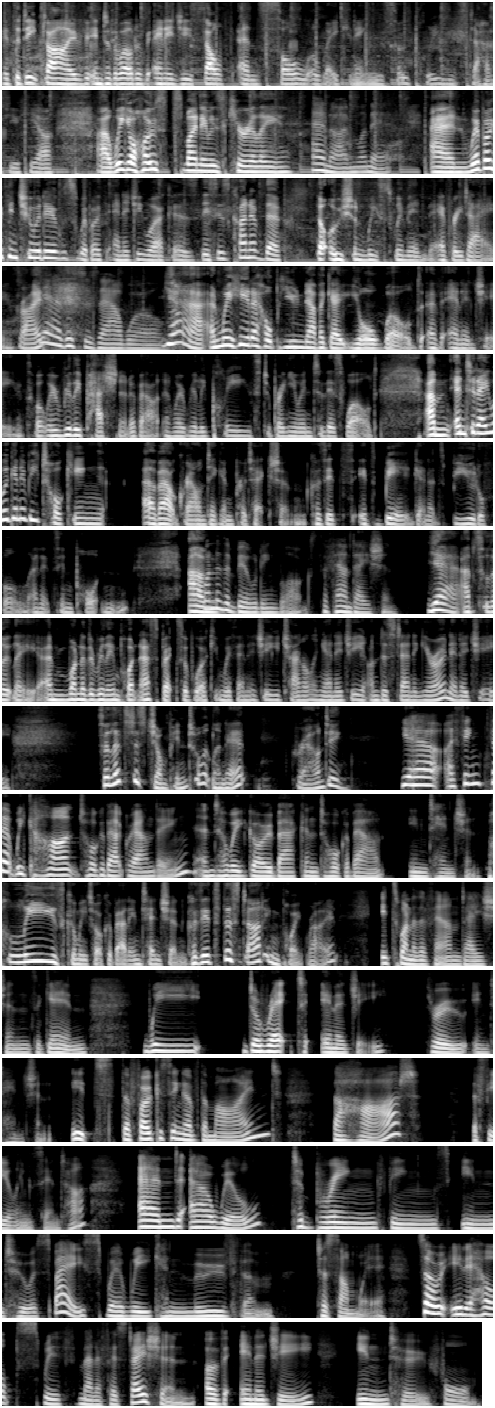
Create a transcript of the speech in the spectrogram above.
It's a deep dive into the world of energy, self, and soul awakening. So pleased to have you here. Uh, we're your hosts. My name is Kirileigh. And I'm Lynette. And we're both intuitives, we're both energy workers. This is kind of the, the ocean we swim in every day, right? Yeah, this is our world. Yeah, and we're here to help you navigate your world of energy. It's what we're really passionate about, and we're really pleased to bring you into this world. Um, and today we're going to be talking about grounding and protection because it's it's big and it's beautiful and it's important. Um, One of the building blocks, the foundation. Yeah, absolutely. And one of the really important aspects of working with energy, channeling energy, understanding your own energy. So let's just jump into it, Lynette. Grounding. Yeah, I think that we can't talk about grounding until we go back and talk about intention. Please, can we talk about intention? Because it's the starting point, right? It's one of the foundations again. We direct energy through intention. It's the focusing of the mind, the heart, the feeling center, and our will to bring things into a space where we can move them to somewhere. So it helps with manifestation of energy into form.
